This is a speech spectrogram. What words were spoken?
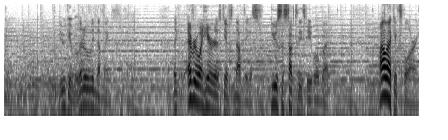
Okay. You give literally nothing. Okay. Like, everyone here is, gives nothing. It's useless stuck to these people, but I like exploring.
